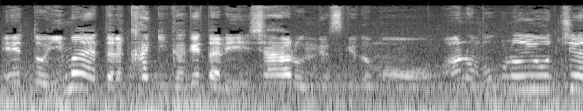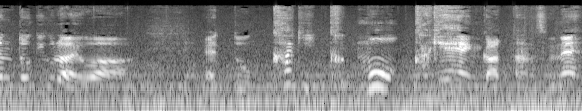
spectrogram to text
えっと今やったら鍵かけたりしはるんですけどもあの僕の幼稚園の時ぐらいはえっと鍵かもかけへんかったんですよね。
